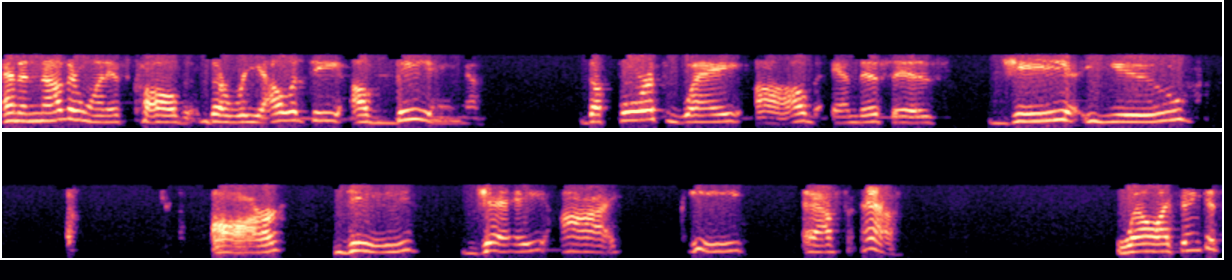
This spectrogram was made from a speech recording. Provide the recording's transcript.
And another one is called The Reality of Being, The Fourth Way of, and this is G-U-R-D-J-I-E-F-F. Well, I think it's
